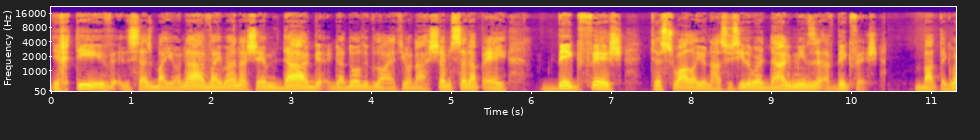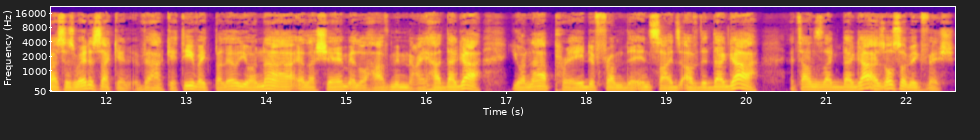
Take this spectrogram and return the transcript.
Dichtiv, says by Vaiman Hashem dag gadol et Yonah. Hashem set up a big fish to swallow Yonah. So you see the word dag means a big fish. But the Gemara says, wait a second. Yonah prayed from the insides of the daga. It sounds like daga is also a big fish.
